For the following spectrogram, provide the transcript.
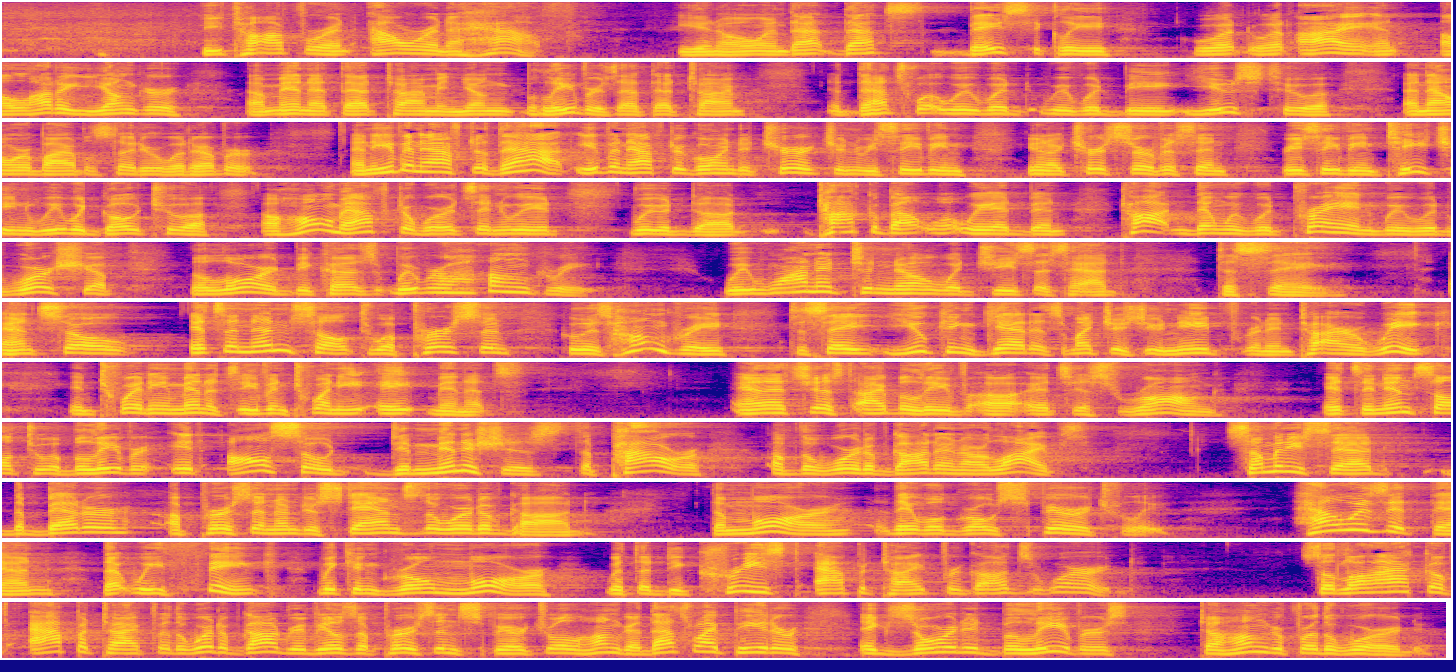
he taught for an hour and a half, you know, and that, that's basically what, what I and a lot of younger uh, men at that time and young believers at that time, that's what we would, we would be used to, a, an hour Bible study or whatever. And even after that, even after going to church and receiving, you know, church service and receiving teaching, we would go to a, a home afterwards and we would, we would uh, talk about what we had been taught. And then we would pray and we would worship the Lord because we were hungry. We wanted to know what Jesus had to say. And so it's an insult to a person who is hungry to say you can get as much as you need for an entire week in 20 minutes, even 28 minutes. And that's just, I believe, uh, it's just wrong. It's an insult to a believer. It also diminishes the power of the Word of God in our lives. Somebody said, the better a person understands the Word of God, the more they will grow spiritually. How is it then that we think we can grow more with a decreased appetite for God's Word? So, the lack of appetite for the Word of God reveals a person's spiritual hunger. That's why Peter exhorted believers to hunger for the Word.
